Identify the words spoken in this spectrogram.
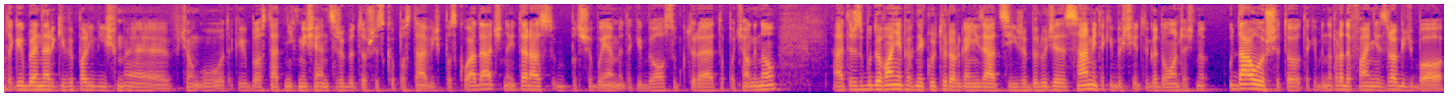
takiej energii wypaliliśmy w ciągu tak jakby ostatnich miesięcy, żeby to wszystko postawić, poskładać. No i teraz potrzebujemy tak jakby osób, które to pociągną, ale też zbudowanie pewnej kultury organizacji, żeby ludzie sami tak jakby chcieli do tego dołączać. No, udało się to tak naprawdę fajnie zrobić, bo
